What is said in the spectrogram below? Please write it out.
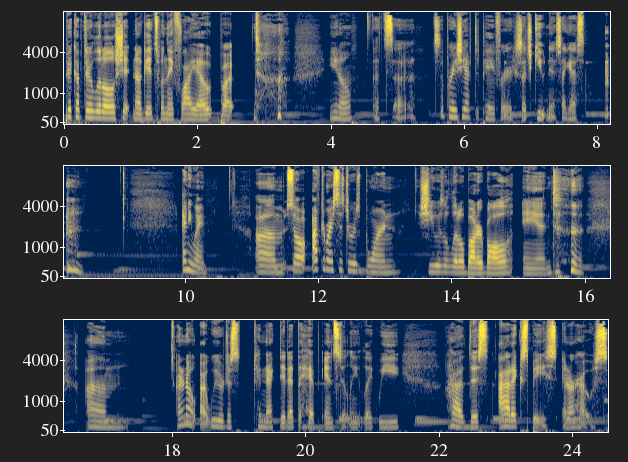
pick up their little shit nuggets when they fly out, but you know, that's uh it's the price you have to pay for such cuteness, I guess. anyway, um so after my sister was born, she was a little butterball and um I don't know, uh, we were just connected at the hip instantly. Like we had this attic space in our house,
